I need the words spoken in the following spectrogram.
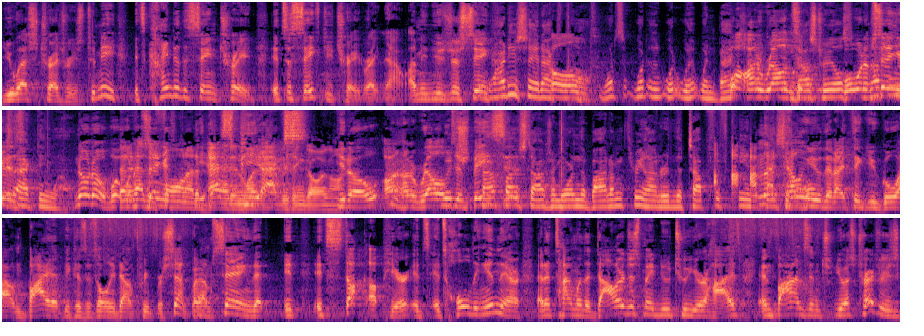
U.S. Treasuries. To me, it's kind of the same trade. It's a safety trade right now. I mean, you're just seeing. Why do you say it acts gold. well? What's what, what, when banks well, on a relative, industrials? Well, what I'm saying is acting well. No, no. What, what I'm saying is the SPX, everything going on. You know, on, on a relative Which basis. Top five stocks are more in the bottom 300, and the top 15. I, am not telling you that I think you go out and buy it because it's only down three percent, but right. I'm saying that it, it's stuck up here. It's it's it's holding in there at a time when the dollar just made new two-year highs and bonds and U.S. Treasuries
